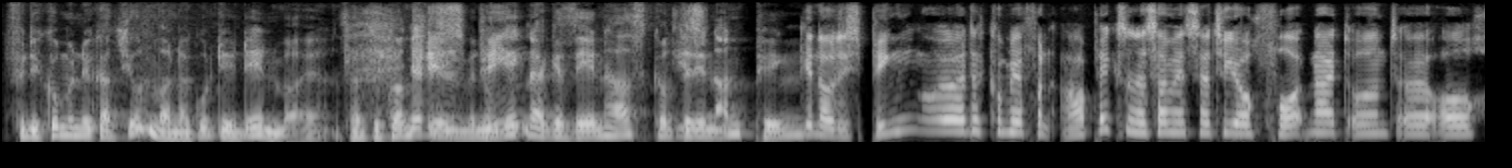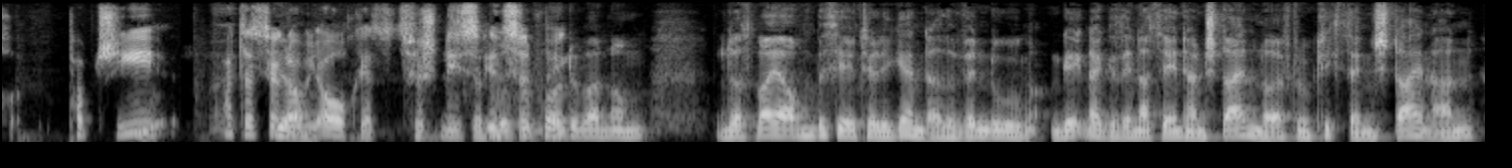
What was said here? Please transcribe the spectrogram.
Für die Kommunikation waren da gute Ideen bei. Das heißt, du konntest, ja, den, wenn Ping, du einen Gegner gesehen hast, konntest dieses, du den anpingen. Genau, dieses Ping, äh, das kommt ja von Apex und das haben jetzt natürlich auch Fortnite und äh, auch PUBG hat das ja, ja. glaube ich, auch jetzt zwischen dieses das Instant sofort übernommen. Und das war ja auch ein bisschen intelligent. Also wenn du einen Gegner gesehen hast, der hinter einen Stein läuft und du klickst deinen Stein an,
